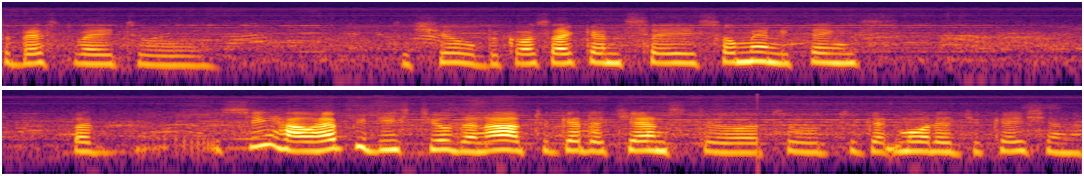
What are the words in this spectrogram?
the best way to to show because I can say so many things, but see how happy these children are to get a chance to to, to get more education.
